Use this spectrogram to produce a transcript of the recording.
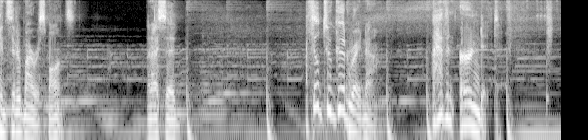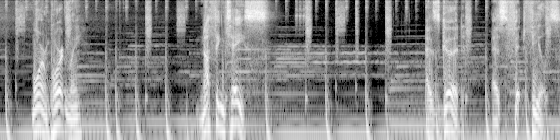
Considered my response. And I said, I feel too good right now. I haven't earned it. More importantly, nothing tastes as good as fit feels.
